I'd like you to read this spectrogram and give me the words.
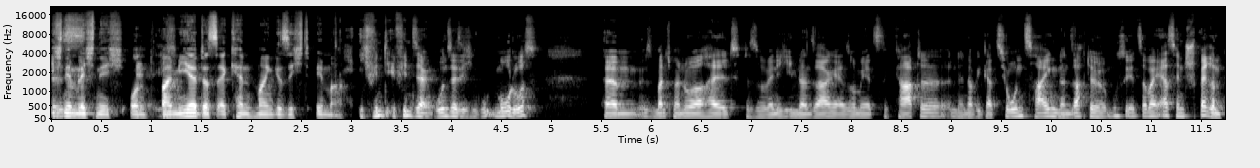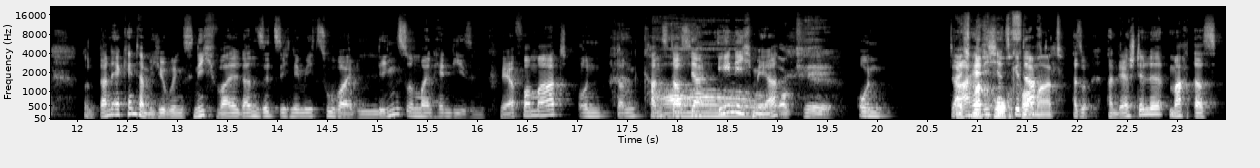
Ich Das, nämlich nicht. äh, Und bei ich, mir, das erkennt mein Gesicht immer. ich finde ich es ja grundsätzlich einen guten Modus. Ähm, ist manchmal nur halt, also wenn ich ihm dann sage, er soll mir jetzt eine Karte, eine Navigation zeigen, dann sagt er, musst du jetzt aber erst entsperren. Und dann erkennt er mich übrigens nicht, weil dann sitze ich nämlich zu weit links und mein Handy ist im Querformat und dann kann es das ja eh nicht Oh, mehr. okay. Und da ich hätte ich jetzt gedacht, also an der Stelle macht das,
